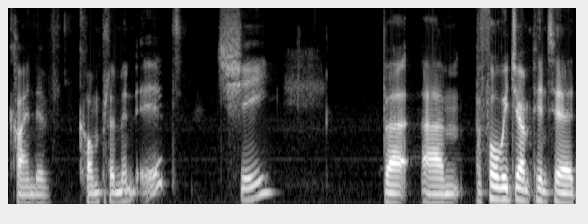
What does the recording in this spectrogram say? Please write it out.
kind of complimented she, but um, before we jump into,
